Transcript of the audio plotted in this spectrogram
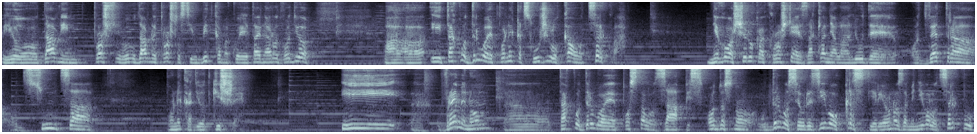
i o, davnim, prošlo, o davnoj prošlosti u bitkama koje je taj narod vodio. A, a, I tako drvo je ponekad služilo kao crkva, Njegova široka krošnja je zaklanjala ljude od vetra, od sunca, ponekad i od kiše. I eh, vremenom eh, takvo drvo je postalo zapis, odnosno u drvo se urezivao krst jer je ono zamenjivalo crkvu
